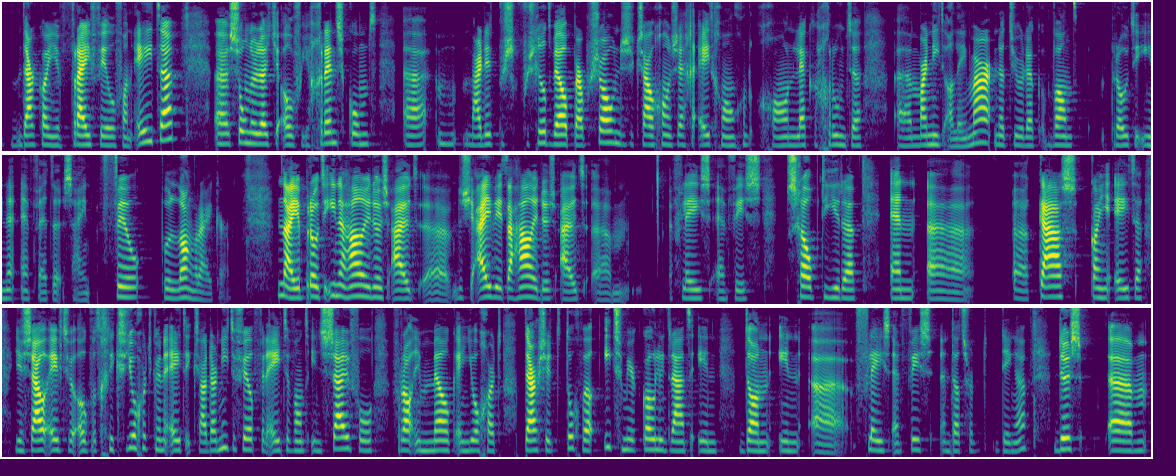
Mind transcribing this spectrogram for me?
daar kan je vrij veel van eten. Uh, zonder dat je over je grens komt. Uh, maar dit verschilt wel per persoon. Dus ik zou gewoon zeggen: eet gewoon, gewoon lekker groenten. Uh, maar niet alleen maar natuurlijk. Want proteïne en vetten zijn veel belangrijker. Nou, je proteïne haal je dus uit. dus je eiwitten haal je dus uit um, vlees en vis, schelpdieren en kaas kan je eten. Je zou eventueel ook wat Griekse yoghurt kunnen eten. Ik zou daar niet te veel van eten, want in zuivel, vooral in melk en yoghurt, daar zit toch wel iets meer koolhydraten in dan in uh, vlees en vis en dat soort dingen. Dus um,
